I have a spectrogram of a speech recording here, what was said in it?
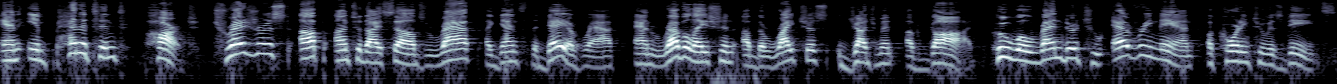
and impenitent heart, treasurest up unto thyself wrath against the day of wrath and revelation of the righteous judgment of God, who will render to every man according to his deeds.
